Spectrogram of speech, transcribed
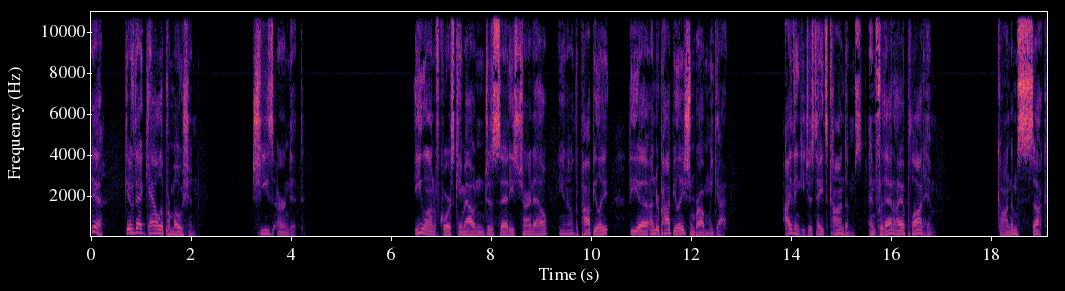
yeah, give that gal a promotion. She's earned it. Elon, of course, came out and just said he's trying to help, you know, the populate the uh, underpopulation problem we got. I think he just hates condoms, and for that I applaud him. Condoms suck.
